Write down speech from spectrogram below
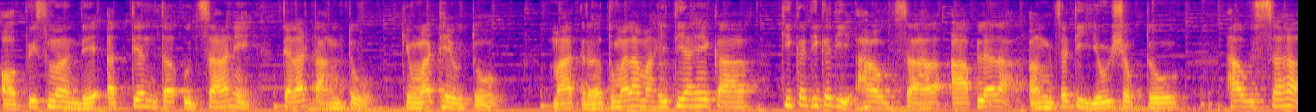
ऑफिसमध्ये अत्यंत उत्साहाने त्याला टांगतो किंवा ठेवतो. मात्र तुम्हाला माहिती आहे का की कधीकधी हा उत्साह आपल्याला अंगचटी येऊ शकतो? हा उत्साह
